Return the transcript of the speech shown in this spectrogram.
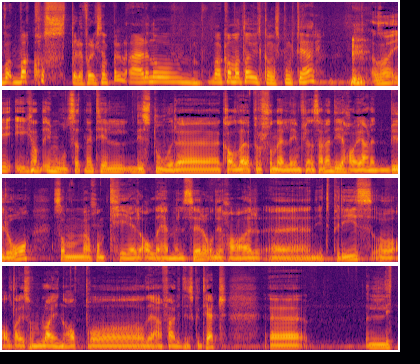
hva, hva koster det, f.eks.? Hva kan man ta utgangspunkt i her? Altså, i, i, I motsetning til de store kall det profesjonelle influenserne, de har gjerne et byrå som håndterer alle henvendelser, og de har eh, en gitt pris, og alt er liksom lina opp, og det er ferdig diskutert. Eh, litt,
